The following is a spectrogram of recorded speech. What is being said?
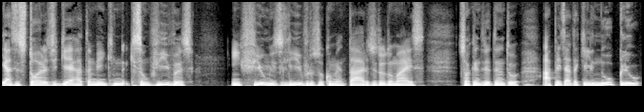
e as histórias de guerra também, que, que são vivas em filmes, livros, documentários e tudo mais. Só que, entretanto, apesar daquele núcleo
